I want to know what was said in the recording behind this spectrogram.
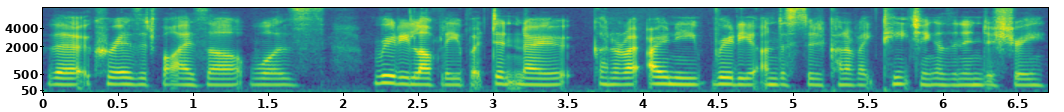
The careers advisor was really lovely, but didn't know kind of like only really understood kind of like teaching as an industry,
